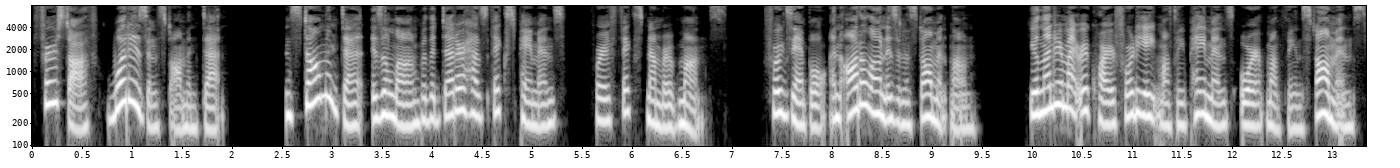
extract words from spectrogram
First off, what is installment debt? Installment debt is a loan where the debtor has fixed payments for a fixed number of months. For example, an auto loan is an installment loan. Your lender might require 48 monthly payments or monthly installments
